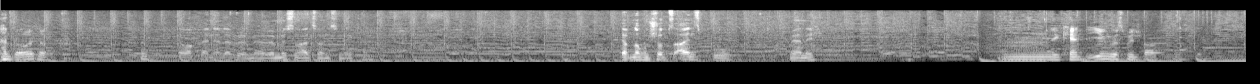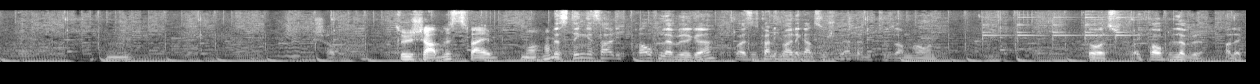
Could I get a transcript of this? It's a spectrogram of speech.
Ah, er. Ich habe auch keine Level mehr. Wir müssen also ins Meter. Ich habe noch ein Schutz 1 Buch. Mehr nicht. Hm, ihr kennt irgendwas mit. Hm. Schaut. Soll ich Sharpness 2 machen? Das Ding ist halt, ich brauche Level, gell? Weil sonst kann ich meine ganzen Schwerter nicht zusammenhauen. So, jetzt, ich brauche Level, Alex.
